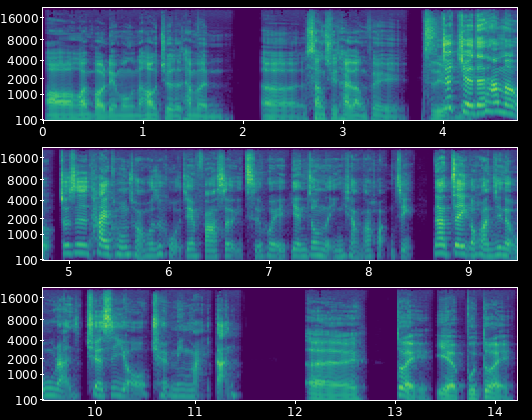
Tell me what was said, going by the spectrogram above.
哦，环保联盟，然后觉得他们呃上去太浪费资源，就觉得他们就是太空船或是火箭发射一次会严重的影响到环境，那这个环境的污染却是由全民买单。呃，对，也不对。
